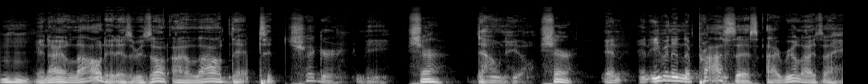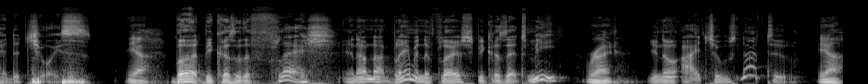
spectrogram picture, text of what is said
Mm-hmm. And I allowed it as a result, I allowed that to trigger me. Sure. Downhill. Sure. And and even in the process, I realized I had the choice. Yeah. But because of the flesh, and I'm not blaming the flesh because that's me. Right. You know, I chose not to. Yeah.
